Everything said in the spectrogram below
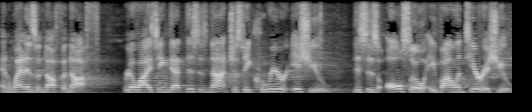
And when is enough enough? Realizing that this is not just a career issue, this is also a volunteer issue.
